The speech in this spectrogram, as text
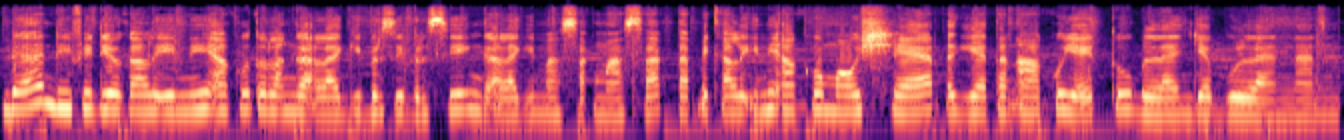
dan di video kali ini aku tuh nggak lagi bersih-bersih, nggak lagi masak-masak, tapi kali ini aku mau share kegiatan aku yaitu belanja bulanan.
